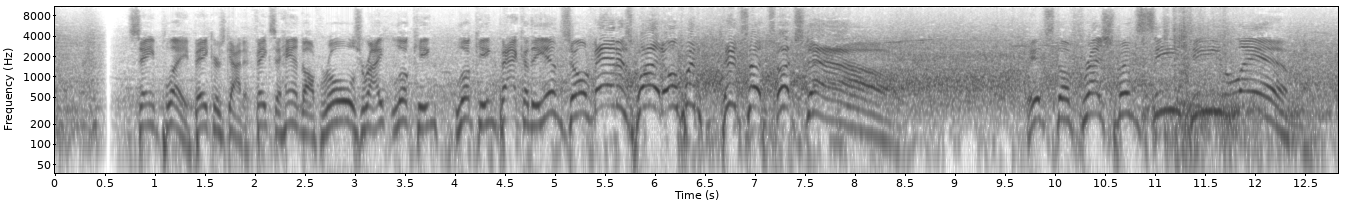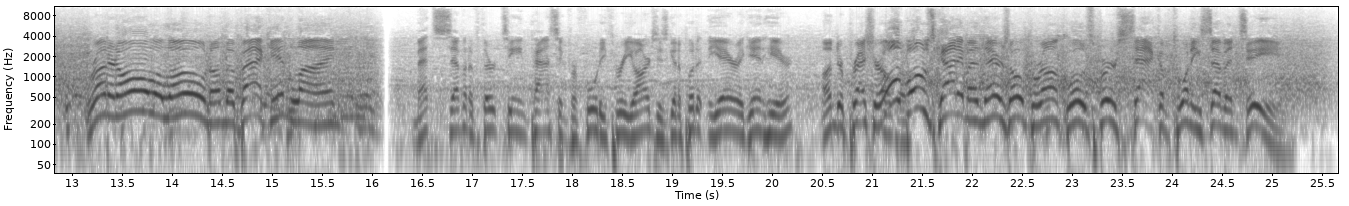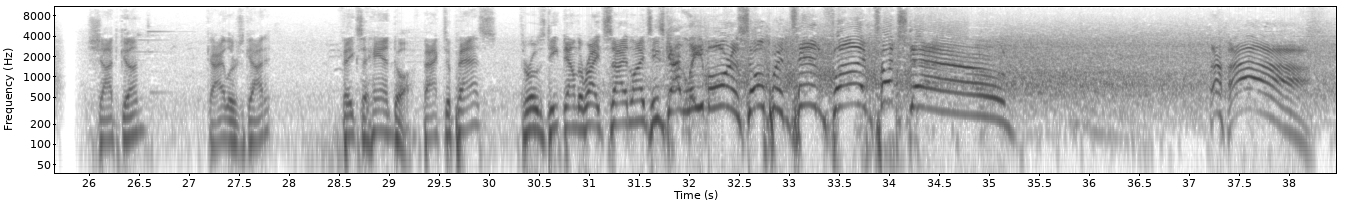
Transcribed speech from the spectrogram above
Same play. Baker's got it. Fakes a handoff. Rolls right. Looking. Looking. Back of the end zone. Man is wide open. It's a touchdown. It's the freshman CeeDee Lamb running all alone on the back end line. Metz 7 of 13 passing for 43 yards. He's going to put it in the air again here. Under pressure. Obo's got him, and there's Okoronkwo's first sack of 2017. Shotgun. Kyler's got it. Fakes a handoff. Back to pass. Throws deep down the right sidelines. He's got Lee Morris open. 10 5. Touchdown! Ha ha!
